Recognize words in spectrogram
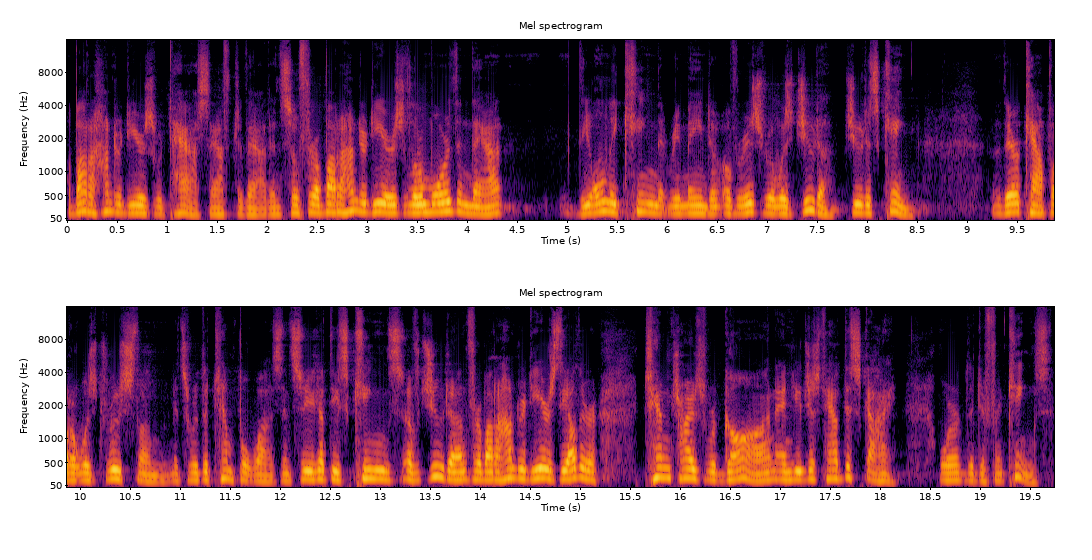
About a hundred years would pass after that. And so, for about a hundred years, a little more than that, the only king that remained over Israel was Judah, Judah's king. Their capital was Jerusalem. It's where the temple was. And so you got these kings of Judah, and for about a hundred years, the other 10 tribes were gone, and you just had this guy or the different kings.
